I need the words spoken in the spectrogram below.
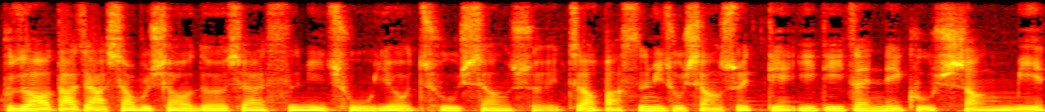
不知道大家晓不晓得，现在私密处也有出香水，只要把私密处香水点一滴在内裤上面，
